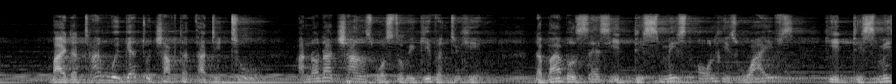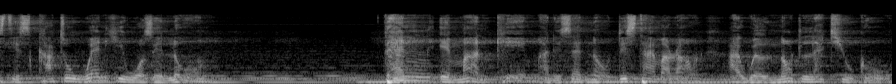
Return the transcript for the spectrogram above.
By the time we get to chapter 32, another chance was to be given to him. The Bible says he dismissed all his wives. He dismissed his cattle when he was alone. Then a man came and he said, no, this time around, I will not let you go.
